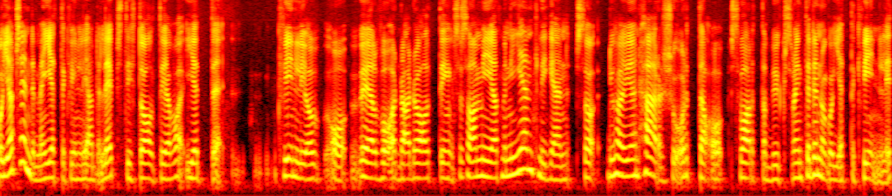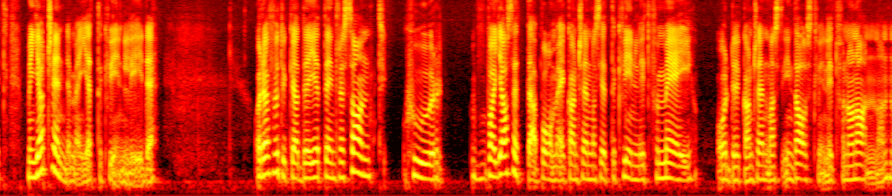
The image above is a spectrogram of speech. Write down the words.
Och jag kände mig jättekvinnlig, jag hade läppstift och allt och jag var jätte jättekvinnlig och, och välvårdad och allting. Så sa Mia att men egentligen så du har ju en herrskjorta och svarta byxor, inte det något jättekvinnligt. Men jag kände mig jättekvinnlig i det. Och därför tycker jag att det är jätteintressant hur vad jag sätter på mig kan kännas jättekvinnligt för mig och det kan kännas inte alls kvinnligt för någon annan.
